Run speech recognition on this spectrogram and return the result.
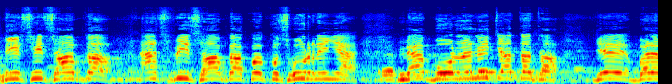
डीसी साहब का, एसपी साहब का कोई कसूर नहीं है। मैं बोलना नहीं चाहता था। ये बड़े बड़े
